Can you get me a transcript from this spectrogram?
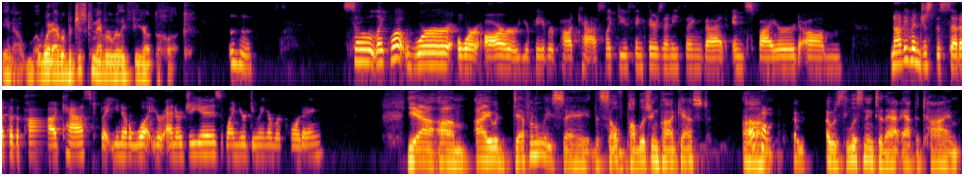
you know, whatever, but just can never really figure out the hook. Mm-hmm. So, like, what were or are your favorite podcasts? Like, do you think there's anything that inspired, um, not even just the setup of the podcast, but you know what your energy is when you're doing a recording? Yeah, um, I would definitely say the self-publishing podcast. Um, Okay. I, was listening to that at the time,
